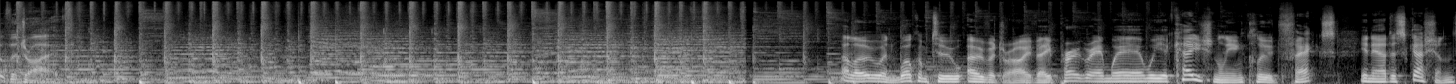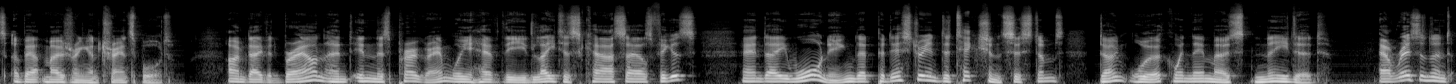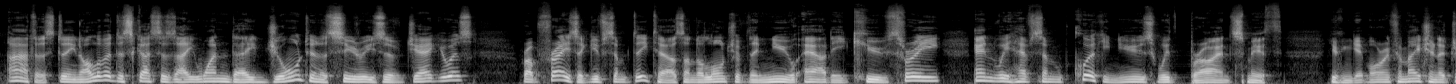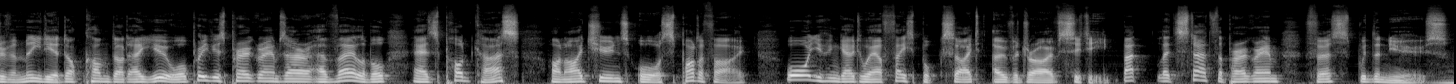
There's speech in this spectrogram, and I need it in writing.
Overdrive. Hello, and welcome to Overdrive, a program where we occasionally include facts in our discussions about motoring and transport. I'm David Brown, and in this program, we have the latest car sales figures and a warning that pedestrian detection systems don't work when they're most needed. Our resident artist, Dean Oliver, discusses a one day jaunt in a series of Jaguars. Rob Fraser gives some details on the launch of the new Audi Q3, and we have some quirky news with Brian Smith. You can get more information at drivenmedia.com.au, or previous programs are available as podcasts on iTunes or Spotify. Or you can go to our Facebook site, Overdrive City. But let's start the program first with the news.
